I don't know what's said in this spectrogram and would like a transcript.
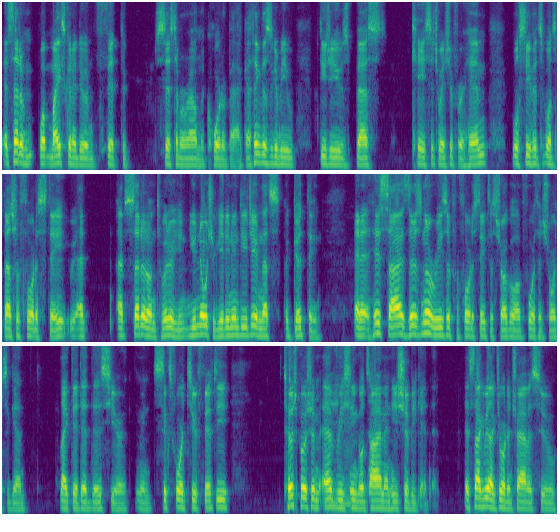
instead of what Mike's going to do and fit the system around the quarterback. I think this is going to be DJU's best case situation for him. We'll see if it's what's best for Florida State. I, have said it on Twitter. You, you know what you're getting in DJ, and that's a good thing. And at his size, there's no reason for Florida State to struggle on fourth and shorts again, like they did this year. I mean, 6'4, 250, tush push him every mm-hmm. single time, and he should be getting it. It's not going to be like Jordan Travis, who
